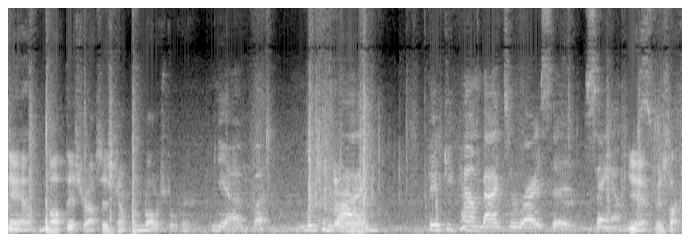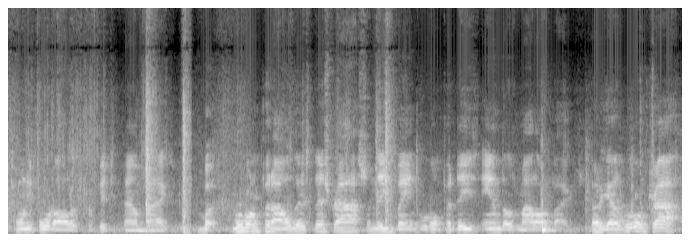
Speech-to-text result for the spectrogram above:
Yeah, not this rice. This comes from Dollar Store here. yeah, but we can buy fifty pound bags of rice at Sam's. Yeah, it's like twenty-four dollars for fifty pound bag. But we're gonna put all this, this rice and these beans, we're gonna put these in those Mylar bags. Alright guys, we're gonna try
